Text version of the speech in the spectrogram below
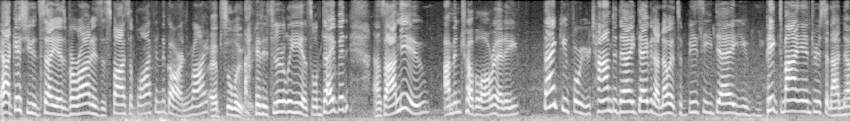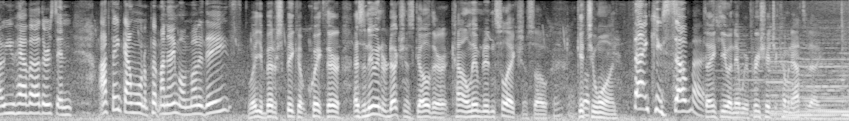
I guess you'd say as variety is the spice of life in the garden, right? absolutely it surely is. Well, David, as I knew, I'm in trouble already. Thank you for your time today, David. I know it's a busy day. You've piqued my interest, and I know you have others. And I think I want to put my name on one of these. Well, you better speak up quick. There, as the new introductions go, they're kind of limited in selection, so get Well- you one. Thank you so much. Thank you, and we appreciate you coming out today.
